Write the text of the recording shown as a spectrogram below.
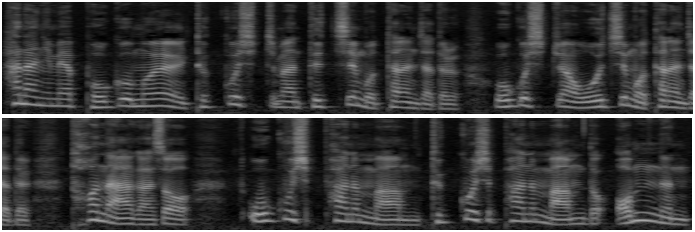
하나님의 복음을 듣고 싶지만 듣지 못하는 자들, 오고 싶지만 오지 못하는 자들, 더 나아가서 오고 싶어 하는 마음, 듣고 싶어 하는 마음도 없는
